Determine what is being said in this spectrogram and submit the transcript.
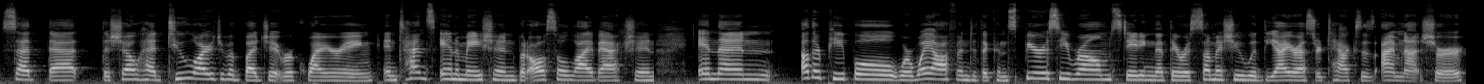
said that the show had too large of a budget, requiring intense animation but also live action. And then other people were way off into the conspiracy realm, stating that there was some issue with the IRS or taxes. I'm not sure.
